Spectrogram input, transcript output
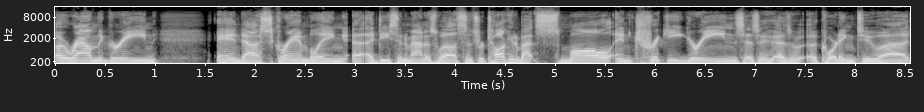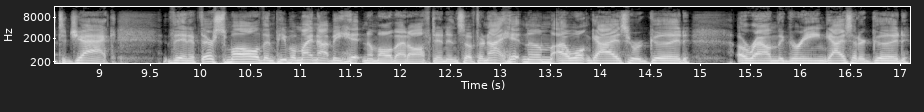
around the green and uh, scrambling a, a decent amount as well. Since we're talking about small and tricky greens, as, a, as a, according to uh, to Jack, then if they're small, then people might not be hitting them all that often. And so if they're not hitting them, I want guys who are good around the green, guys that are good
